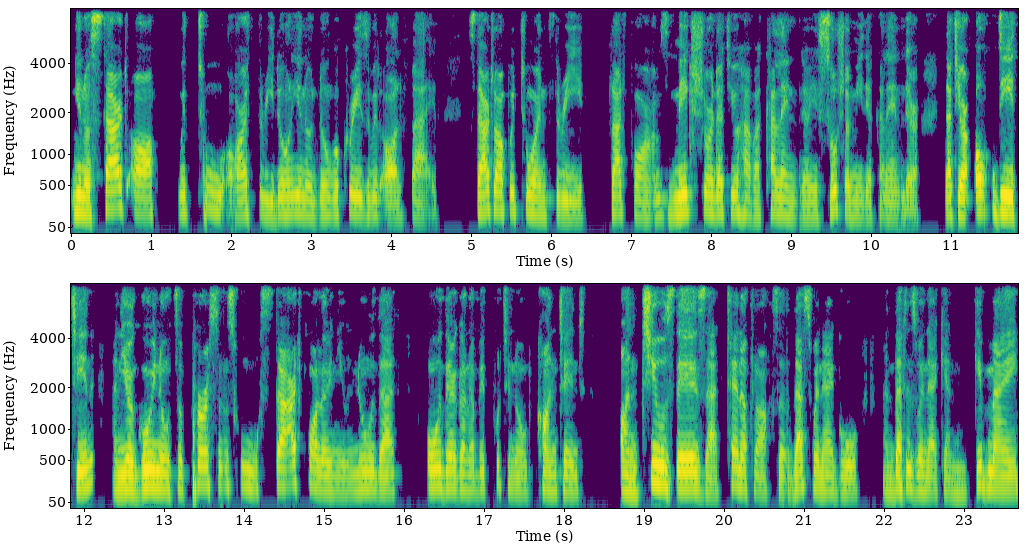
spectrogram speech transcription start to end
you know start off with two or three, don't you know don't go crazy with all five. Start off with two and three platforms, make sure that you have a calendar, a social media calendar, that you're updating and you're going out to persons who start following you, know that, oh, they're going to be putting out content on Tuesdays at 10 o'clock. So that's when I go. And that is when I can give my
